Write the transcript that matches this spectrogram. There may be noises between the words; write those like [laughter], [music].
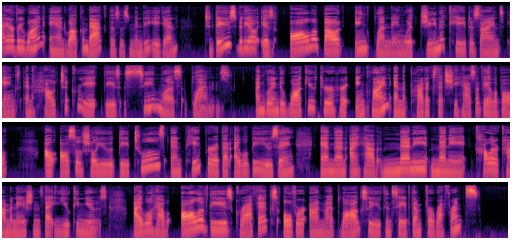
Hi everyone and welcome back. This is Mindy Eggen. Today's video is all about ink blending with Gina K Designs inks and how to create these seamless blends. I'm going to walk you through her ink line and the products that she has available. I'll also show you the tools and paper that I will be using. And then I have many, many color combinations that you can use. I will have all of these graphics over on my blog so you can save them for reference.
